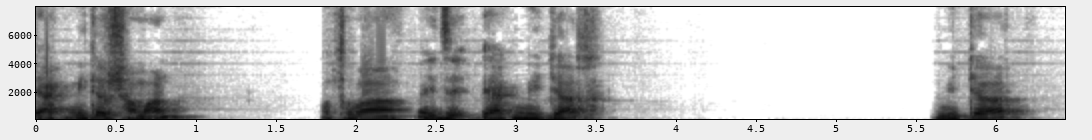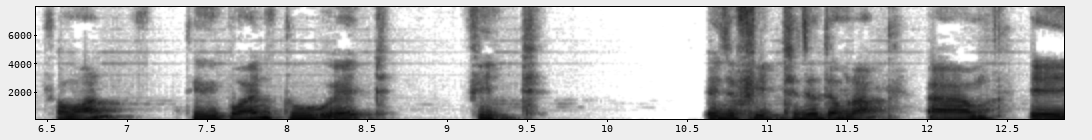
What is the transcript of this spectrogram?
এক মিটার সমান অথবা এই যে এক মিটার মিটার সমান three point two eight feet এই যে ফিট যেহেতু আমরা আম, এই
